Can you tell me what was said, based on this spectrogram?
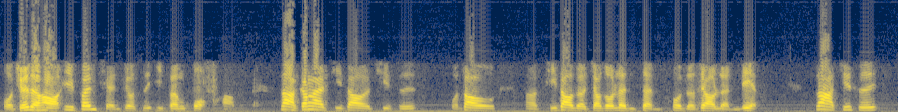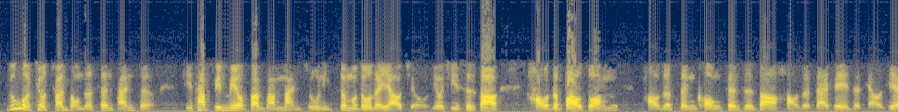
我觉得哈、哦，一分钱就是一分货哈。那刚才提到，其实。我到呃提到的叫做认证或者叫冷链，那其实如果就传统的生产者，其实他并没有办法满足你这么多的要求，尤其是到好的包装、好的真空，甚至到好的宅配的条件。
